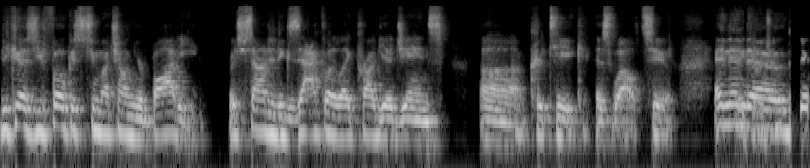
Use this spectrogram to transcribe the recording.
because you focus too much on your body, which sounded exactly like Pragya Jain's critique as well, too. And then hey, the,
